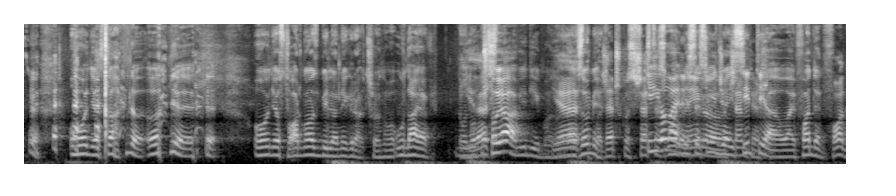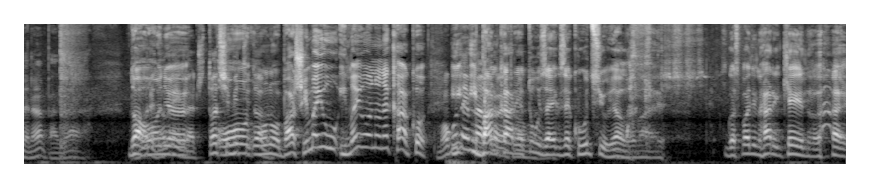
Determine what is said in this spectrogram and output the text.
on je stvarno, on je, on je stvarno ozbiljan igrač, ono, u najavi. Ono, Jest. što ja vidim, ono, Jeste, razumiješ? pa dečko s 16 I ovaj mi se sviđa i. City-a, ovaj Foden. Foden, a? Pa da. Da, Dobri, on je, igrač. To će on, biti dobro. Ono, baš imaju, imaju ono nekako, Mogu da im i, i bankar je tu za egzekuciju, jel, ovaj, gospodin Harry Kane ovaj,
